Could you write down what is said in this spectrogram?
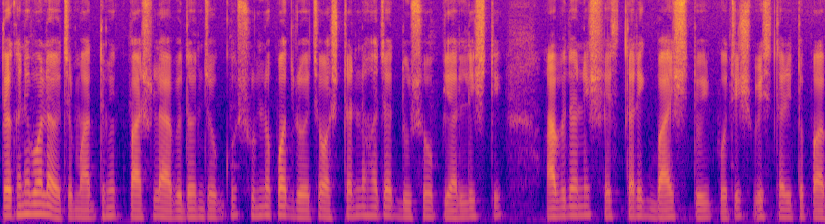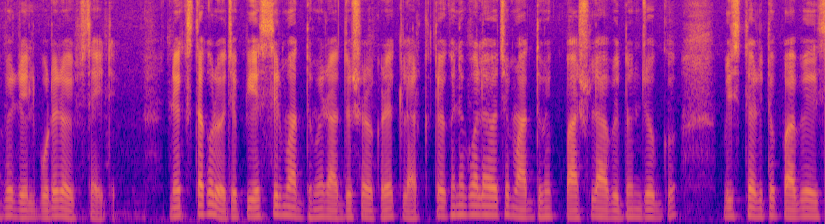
তো এখানে বলা হয়েছে মাধ্যমিক পাশ হলে আবেদনযোগ্য। শূন্য পদ রয়েছে অষ্টান্ন হাজার দুশো বিয়াল্লিশটি। আবেদনের শেষ তারিখ বাইশ দুই পঁচিশ বিস্তারিত পাবে রেল বোর্ডের ওয়েবসাইটে। নেক্সট দেখা রয়েছে পিএসসির মাধ্যমে রাজ্য সরকারের ক্লার্ক তো এখানে বলা হয়েছে মাধ্যমিক পাশ হলে আবেদনযোগ্য। বিস্তারিত পাবে S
